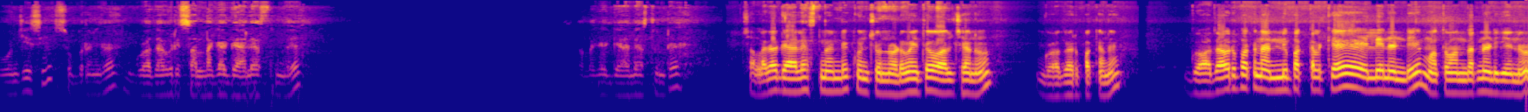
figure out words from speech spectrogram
భోంచేసి శుభ్రంగా గోదావరి చల్లగా గాలేస్తుంది. చల్లగా గాలేస్తుంటే చల్లగా గాలేస్తుందండి. కొంచెం నడుమైతే వాల్చాను గోదావరి పక్కనే. గోదావరి పక్కన అన్ని పక్కలకే వెళ్ళానండి. మొత్తం అందరిని అడిగాను.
